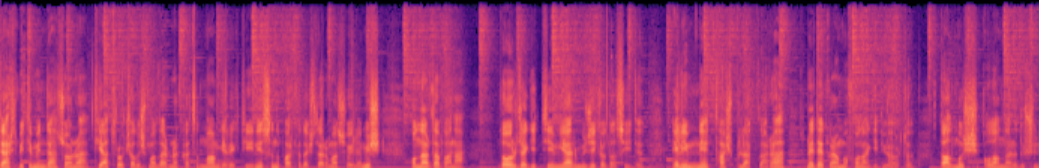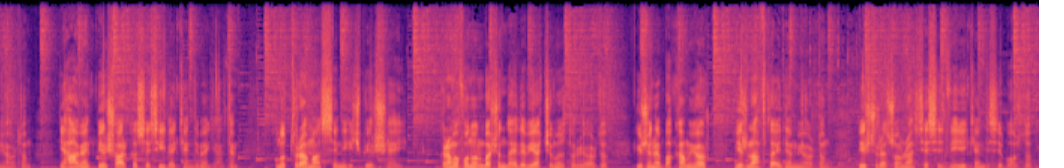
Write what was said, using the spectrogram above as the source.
Ders bitiminden sonra tiyatro çalışmalarına katılmam gerektiğini sınıf arkadaşlarıma söylemiş, onlar da bana. Doğruca gittiğim yer müzik odasıydı. Elim ne taş plaklara ne de gramofona gidiyordu. Dalmış olanları düşünüyordum. Nihavent bir şarkı sesiyle kendime geldim. Unutturamaz seni hiçbir şey. Gramofonun başında edebiyatçımız duruyordu. Yüzüne bakamıyor, bir laf da edemiyordum. Bir süre sonra sessizliği kendisi bozdu.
